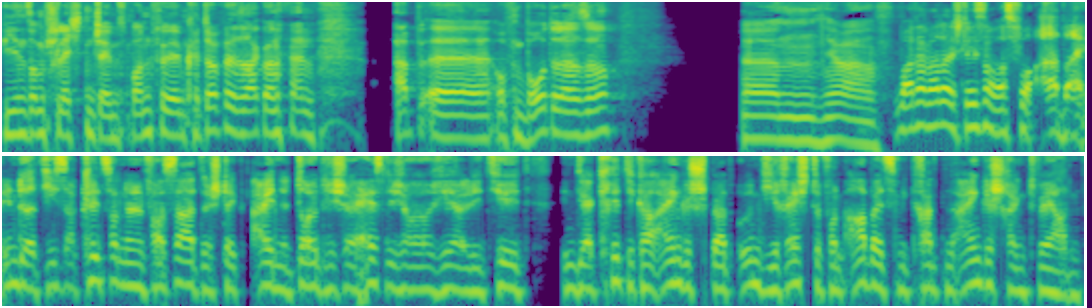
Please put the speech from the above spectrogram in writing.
wie in so einem schlechten James Bond Film Kartoffelsack und dann ab äh, auf dem Boot oder so. Ähm, ja. Warte, warte, ich lese noch was vor. Aber hinter dieser glitzernden Fassade steckt eine deutliche, hässlichere Realität, in der Kritiker eingesperrt und die Rechte von Arbeitsmigranten eingeschränkt werden.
